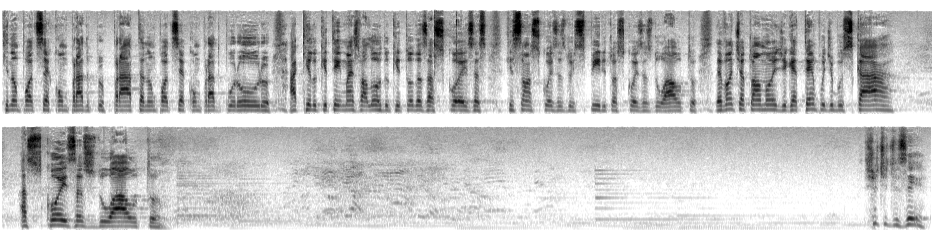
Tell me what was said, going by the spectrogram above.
que não pode ser comprado por prata, não pode ser comprado por ouro, aquilo que tem mais valor do que todas as coisas, que são as coisas do espírito, as coisas do alto. Levante a tua mão e diga: é tempo de buscar as coisas do alto. Deixa eu te dizer.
